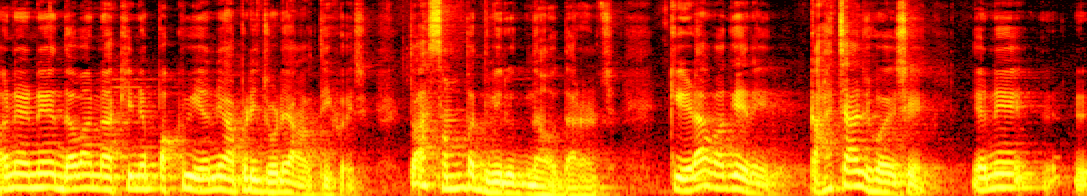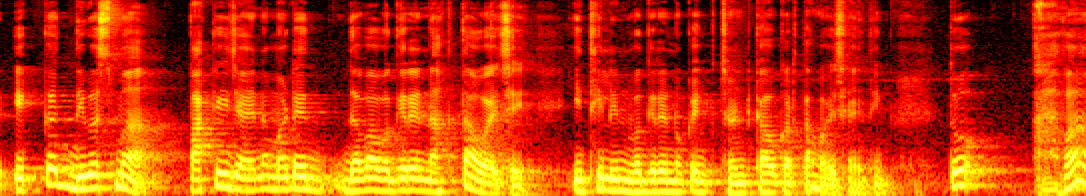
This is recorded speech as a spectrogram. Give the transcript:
અને એને દવા નાખીને પકવી અને આપણી જોડે આવતી હોય છે. તો આ સંપદ વિરુદ્ધના ઉદાહરણ છે. કેળા વગેરે કાચા જ હોય છે. એને એક જ દિવસમાં પાકી જાય એના માટે દવા વગેરે નાખતા હોય છે. ઇથિલિન વગેરેનો કંઈક છંટકાવ કરતા હોય છે આઈ થિંક તો આવા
